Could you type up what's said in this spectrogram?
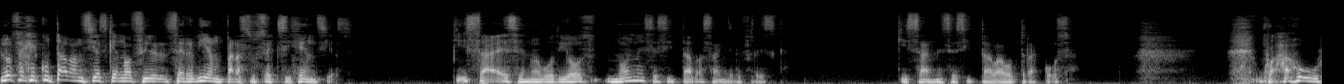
los ejecutaban si es que no servían para sus exigencias. Quizá ese nuevo Dios no necesitaba sangre fresca. Quizá necesitaba otra cosa. ¡Guau!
